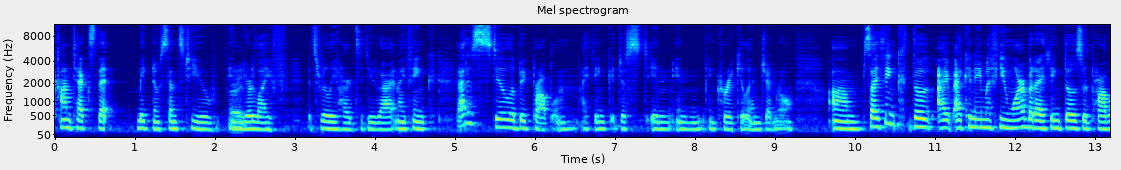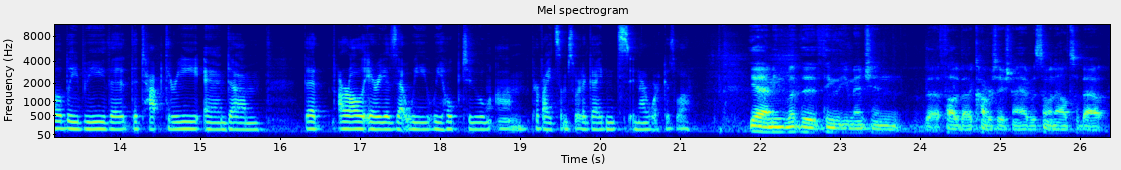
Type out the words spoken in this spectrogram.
contexts that make no sense to you in Right. your life it's really hard to do that. And i think that is still a big problem i think just in in, in curricula in general. Um, so i think though I, I can name a few more but i think those would probably be the the top three and um, that are all areas that we we hope to um, provide some sort of guidance in our work as well Yeah, I mean, the thing that you mentioned, the thought about a conversation I had with someone else about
